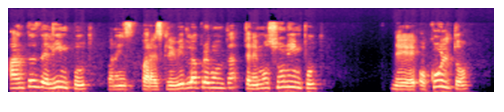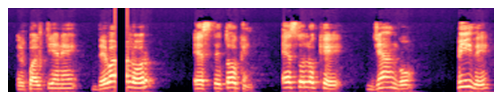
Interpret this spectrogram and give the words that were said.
antes del input, para, escribir la pregunta, tenemos un input eh, oculto, el cual tiene de valor este token. Esto es lo que Django pide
